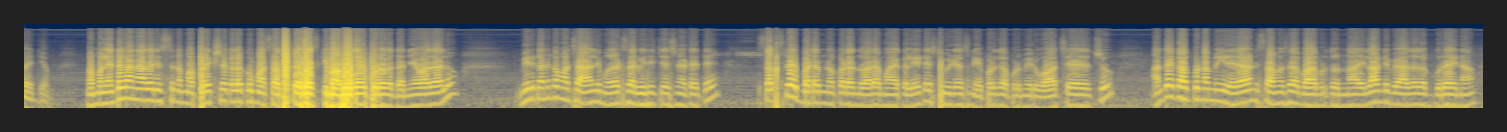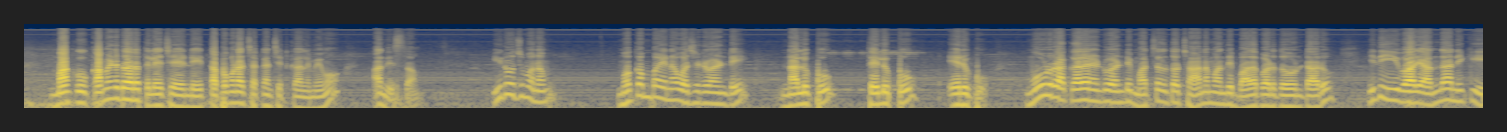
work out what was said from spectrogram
వైద్యం. మమ్మల్ని ఎంతగానో ఆదరిస్తున్న మా ప్రేక్షకులకు మా సబ్స్క్రైబర్స్కి మా హృదయపూర్వక ధన్యవాదాలు. మీరు కనుక మా ఛానల్ని మొదటిసారి విజిట్ చేసినట్టయితే సబ్స్క్రైబ్ బటన్ నొక్కడం ద్వారా మా యొక్క లేటెస్ట్ వీడియోస్ని ఎప్పటికప్పుడు మీరు వాచ్ చేయొచ్చు. అంతేకాకుండా మీరు ఎలాంటి సమస్యలు బాధపడుతున్నా ఎలాంటి వ్యాధులకు గురైనా మాకు కామెంట్ ద్వారా తెలియచేయండి. తప్పకుండా చక్కని చిట్కాలను మేము అందిస్తాం. ఈరోజు మనం ముఖం పైన వచ్చేటువంటి నలుపు తెలుపు ఎరుపు మూడు రకాలైనటువంటి మచ్చలతో చాలా మంది బాధపడుతూ ఉంటారు. ఇది వారి అందానికి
